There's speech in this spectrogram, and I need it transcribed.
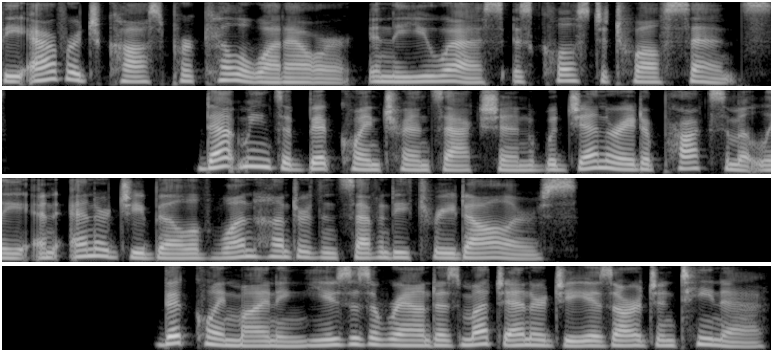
the average cost per kilowatt hour in the US is close to 12 cents. That means a Bitcoin transaction would generate approximately an energy bill of $173. Bitcoin mining uses around as much energy as Argentina,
